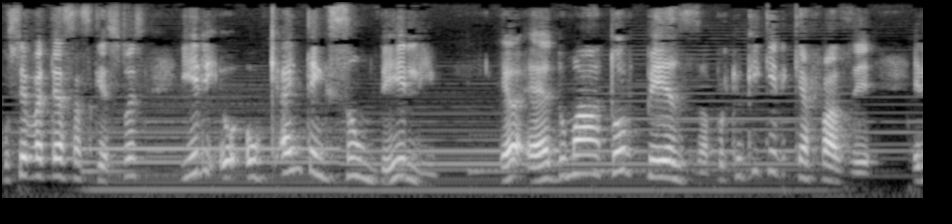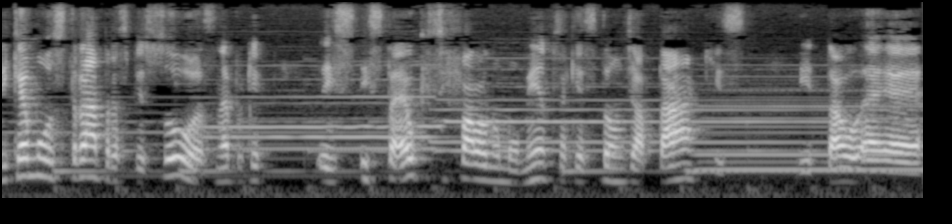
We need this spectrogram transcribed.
você vai ter essas questões e ele, o, a intenção dele é, é de uma torpeza, porque o que, que ele quer fazer? Ele quer mostrar para as pessoas, né? Porque é o que se fala no momento, essa questão de ataques e tal, é,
